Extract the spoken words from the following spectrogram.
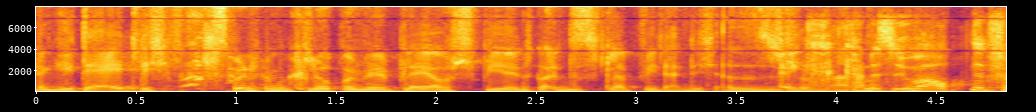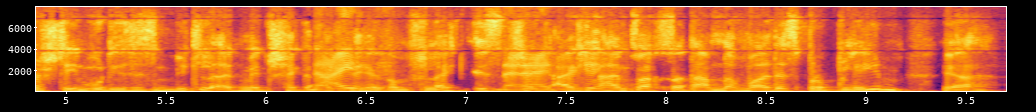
Dann geht er endlich mal zu einem Club und will Playoffs spielen und es klappt wieder nicht. Also ich kann es überhaupt nicht verstehen, wo dieses Mitleid mit Jack Eichel herkommt. Vielleicht ist nein, Jack. Eichel einfach verdammt nochmal das Problem, ja.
